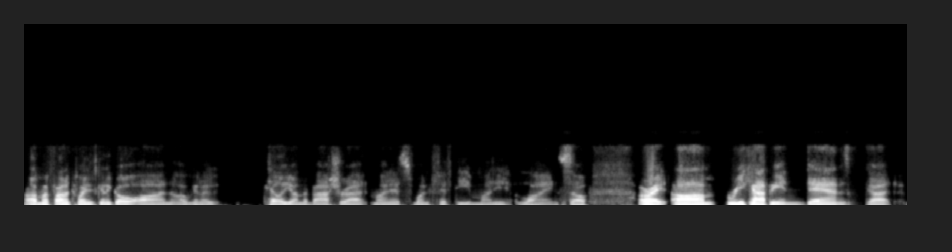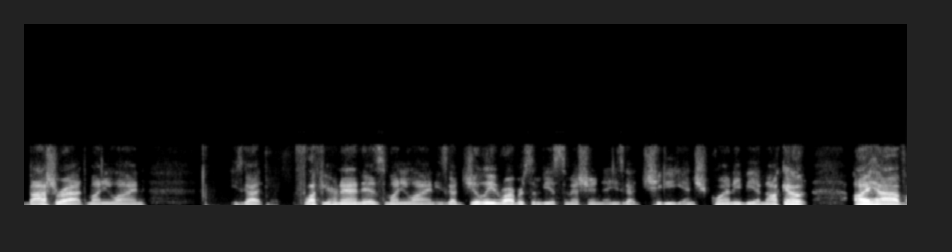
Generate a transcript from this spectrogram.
uh, my final 20 is going to go on. I'm going to tell you on the Basharat minus 150 money line. So, all right. Um, recapping, Dan's got Basharat money line. He's got Fluffy Hernandez money line. He's got Jillian Robertson via submission, and he's got Chidi Njokuani via knockout. I have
